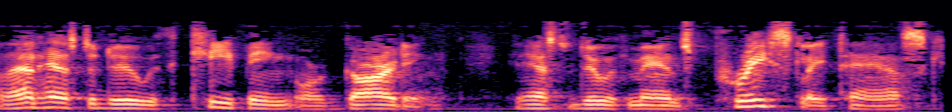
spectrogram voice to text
Now that has to do with keeping or guarding. It has to do with man's priestly task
